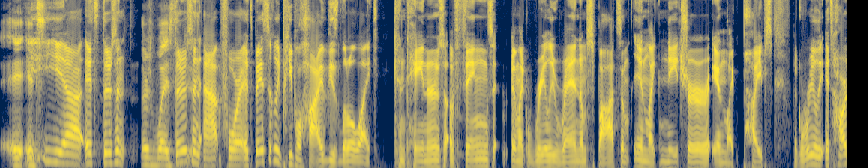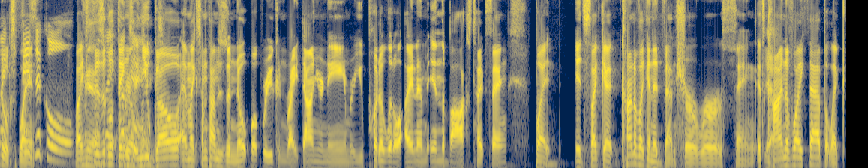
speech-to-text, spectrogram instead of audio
It, it's yeah, it's there's an there's ways. there's an app for it. It's basically people hide these little like containers of things in like really random spots and in like nature in like pipes. Like really, it's hard to explain. Physical. like Yeah. physical Like, things okay. and you go and like sometimes there's a notebook where you can write down your name or you put a little item in the box type thing but it's like a kind of like an adventurer thing it's Yeah. kind of like that but like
